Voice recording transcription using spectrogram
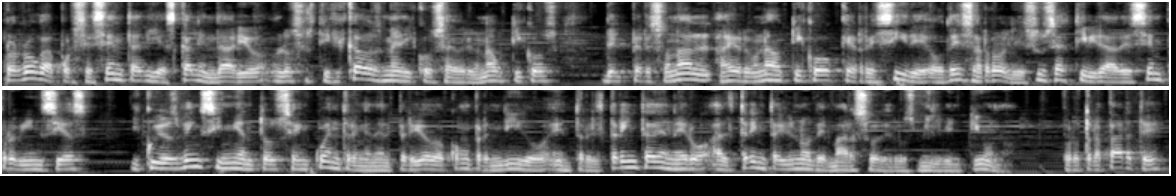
prorroga por 60 días calendario los certificados médicos aeronáuticos del personal aeronáutico que reside o desarrolle sus actividades en provincias y cuyos vencimientos se encuentren en el periodo comprendido entre el 30 de enero al 31 de marzo de 2021. Por otra parte,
